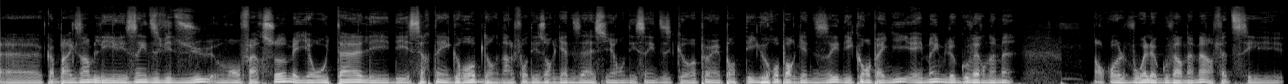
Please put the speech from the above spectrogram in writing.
Euh, comme par exemple, les individus vont faire ça, mais il y a autant les, des certains groupes, donc dans le fond des organisations, des syndicats, peu importe, des groupes organisés, des compagnies et même le gouvernement. Donc, on le voit, le gouvernement, en fait, c'est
